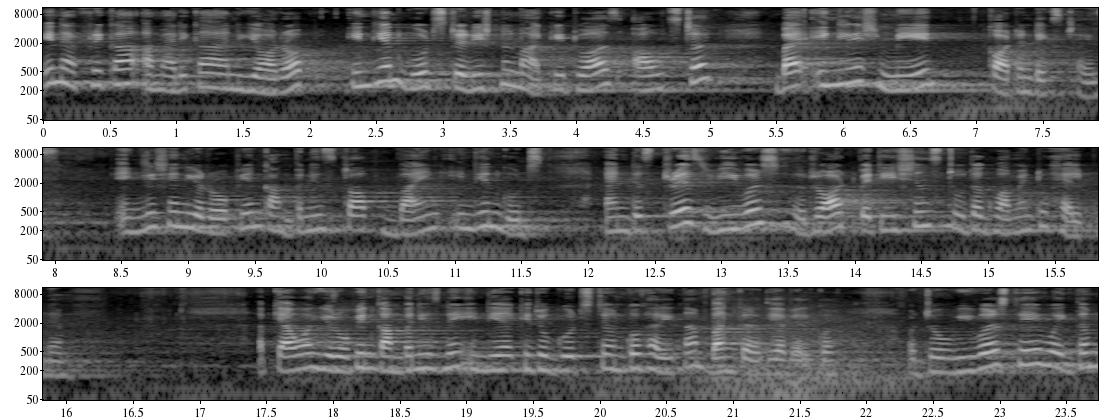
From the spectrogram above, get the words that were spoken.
In Africa, America and Europe Indian goods traditional market was आउटस्टर्ड by English made cotton textiles English and European companies stop buying Indian goods and distress weavers wrote petitions to the government to help them अब क्या हुआ? यूरोपियन कंपनीज़ ने इंडिया के जो गुड्स थे उनको ख़रीदना बंद कर दिया बिल्कुल। और जो वीवर्स थे वो एकदम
